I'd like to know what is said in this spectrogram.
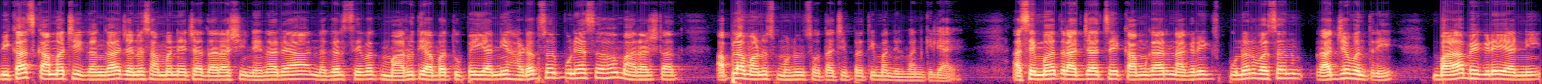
विकास कामाची गंगा जनसामान्याच्या दाराशी नेणाऱ्या नगरसेवक मारुती आबा तुपे यांनी हडपसर पुण्यासह महाराष्ट्रात आपला माणूस म्हणून स्वतःची प्रतिमा निर्माण केली आहे. असे मत राज्याचे कामगार नागरिक पुनर्वसन राज्यमंत्री बाळा भेगडे यांनी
